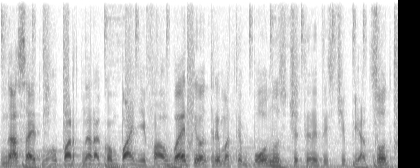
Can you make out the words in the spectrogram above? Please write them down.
на сайт мого партнера компанії Favbet і отримати бонус 4500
